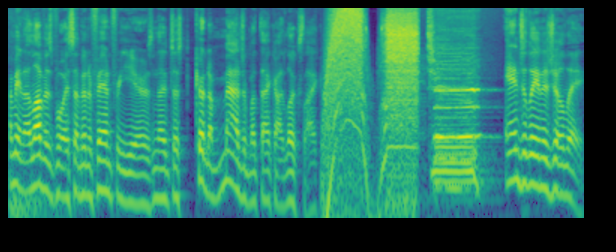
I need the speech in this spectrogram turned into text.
I mean, I love his voice. I've been a fan for years, and I just couldn't imagine what that guy looks like. Angelina Jolie.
